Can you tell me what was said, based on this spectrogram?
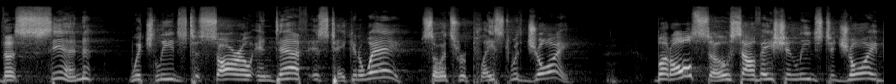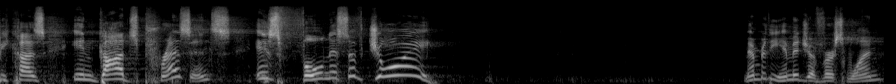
the sin which leads to sorrow and death is taken away. So it's replaced with joy. But also, salvation leads to joy because in God's presence is fullness of joy. Remember the image of verse 1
